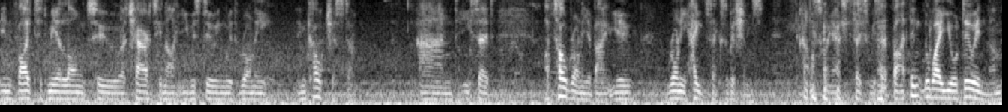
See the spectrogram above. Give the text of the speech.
invited me along to a charity night he was doing with Ronnie in Colchester. And he said I've told Ronnie about you. Ronnie hates exhibitions. That was what he actually said to me. He said, but I think the way you're doing them,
